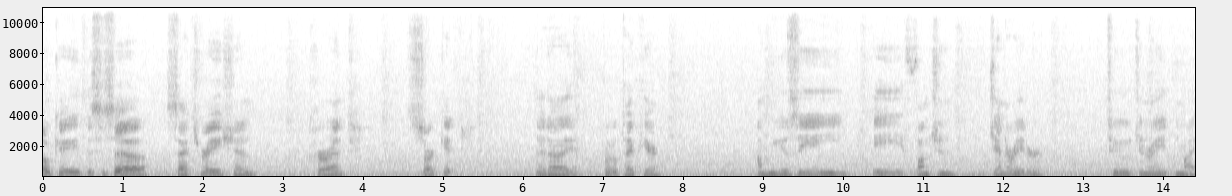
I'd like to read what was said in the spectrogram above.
Okay, this is a saturation current circuit that I prototype here. I'm using a function generator to generate my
